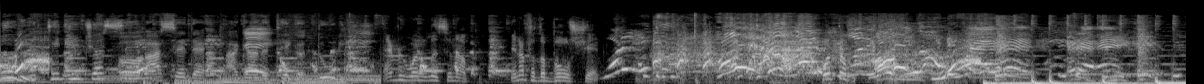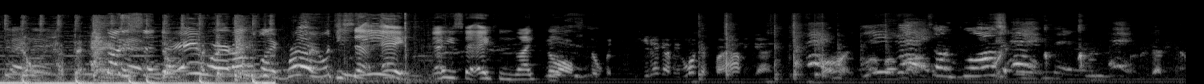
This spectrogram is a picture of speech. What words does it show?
booty. Did you just say? Uh, I said that I gotta take a duty. Everyone listen up. Enough of the bullshit. What? What the fuck? He said, hey. He said, hey. I thought he said the A word. I was like, bro, what you He you said? A. Yeah, he said A because he liked You're it. all stupid. She ain't gonna be looking for Hammy guys. All right. Daddy, now,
